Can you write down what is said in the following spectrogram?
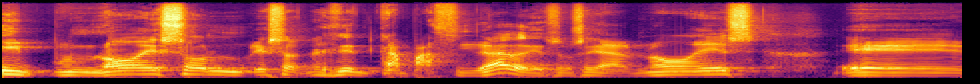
Y no son, es decir, capacidades, o sea, no es eh,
